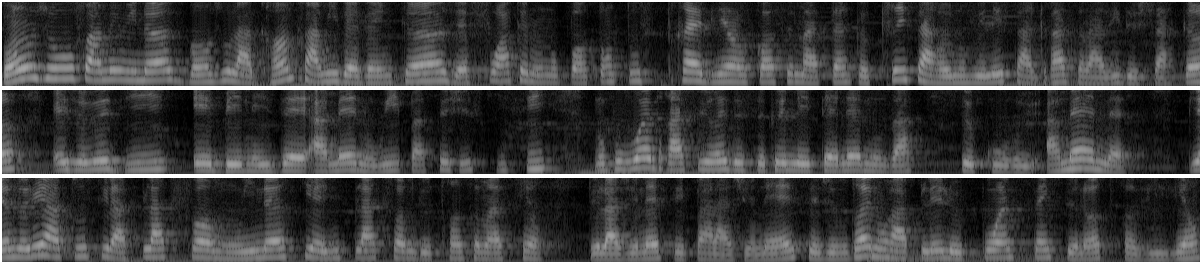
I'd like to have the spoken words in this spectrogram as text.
Bonjour famille Winners, bonjour la grande famille des vainqueurs. J'ai foi que nous nous portons tous très bien encore ce matin, que Christ a renouvelé sa grâce dans la vie de chacun. Et je veux dire Ebenezer, Amen, oui, parce que jusqu'ici, nous pouvons être rassurés de ce que l'Éternel nous a secourus. Amen. Bienvenue à tous sur la plateforme Winners, qui est une plateforme de transformation de la jeunesse et pas la jeunesse. Et je voudrais nous rappeler le point 5 de notre vision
